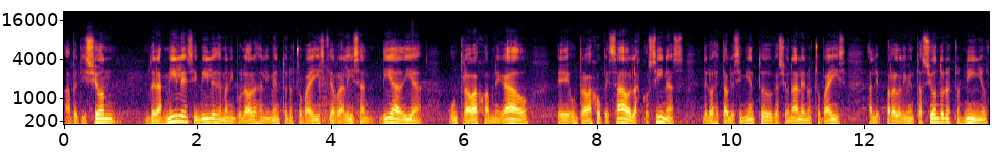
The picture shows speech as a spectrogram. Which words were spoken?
a petición de las miles y miles de manipuladoras de alimentos en nuestro país que realizan día a día un trabajo abnegado, eh, un trabajo pesado en las cocinas de los establecimientos educacionales en nuestro país para la alimentación de nuestros niños,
